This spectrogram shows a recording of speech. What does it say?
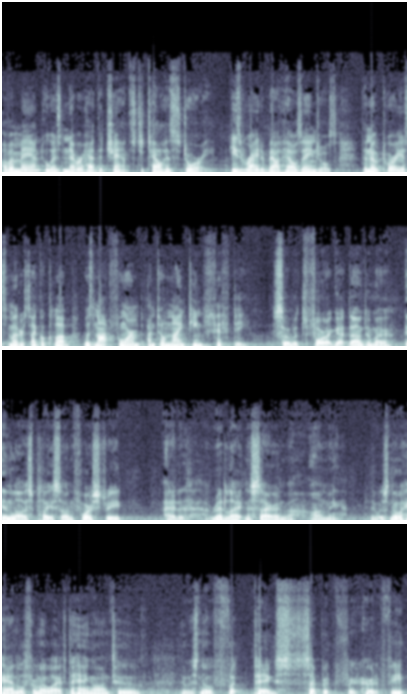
of a man who has never had the chance to tell his story. He's right about Hell's Angels. The notorious motorcycle club was not formed until 1950. So before I got down to my in law's place on 4th Street, I had a red light and a siren on me. There was no handle for my wife to hang on to. There was no foot pegs separate for her to feet.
